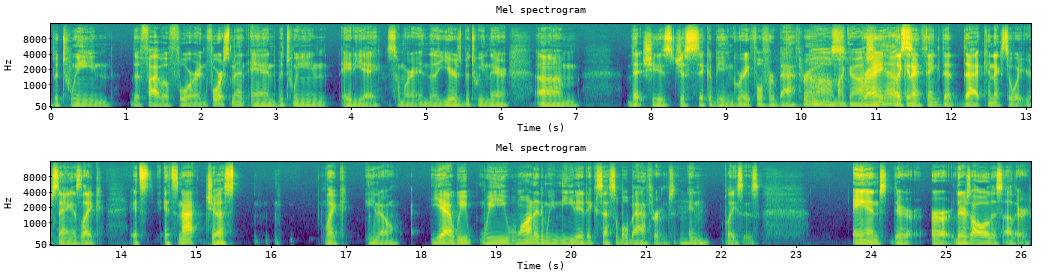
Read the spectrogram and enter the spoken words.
between the 504 enforcement and between ADA, somewhere in the years between there, um, that she is just sick of being grateful for bathrooms. Oh my gosh, Right? yes. Like, and I think that that connects to what you're saying is like it's it's not just like you know yeah we we wanted and we needed accessible bathrooms in places and there are there's all this other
